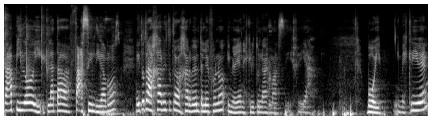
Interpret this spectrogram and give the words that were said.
rápido y plata fácil, digamos. Necesito trabajar, necesito trabajar. Veo el teléfono y me habían escrito una vez más. Y dije, ya, voy. Y me escriben,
